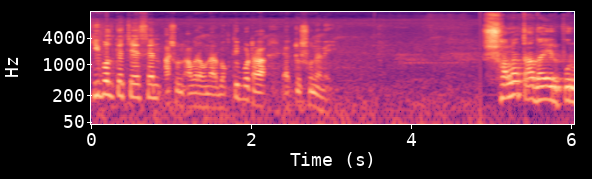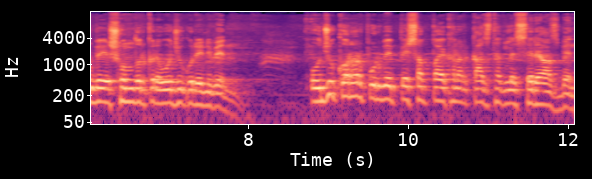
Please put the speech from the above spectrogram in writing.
কি বলতে চেয়েছেন? আসুন আমরা ওনার বক্তব্যটা একটু শুনে নেই। সলাত আদায়ের পূর্বে সুন্দর করে অজু করে নেবেন। অজু করার পূর্বে পেশাব পায়খানার কাজ থাকলে সেরে আসবেন।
